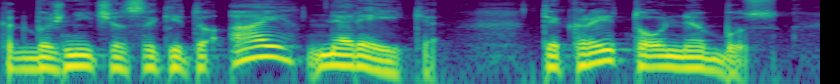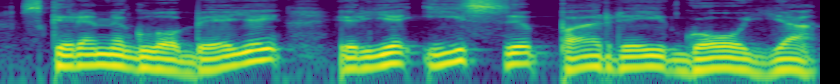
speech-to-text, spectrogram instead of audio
Kad bažnyčia sakytų, ai, nereikia. Tikrai to nebus. Skiriami globėjai ir jie įsipareigoja.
